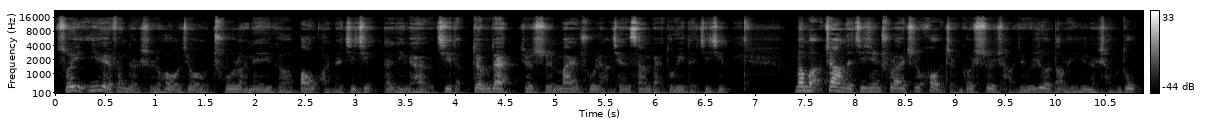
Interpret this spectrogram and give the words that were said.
所以一月份的时候就出了那个爆款的基金，大家应该还有记得，对不对？就是卖出两千三百多亿的基金。那么这样的基金出来之后，整个市场就热到了一定的程度。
